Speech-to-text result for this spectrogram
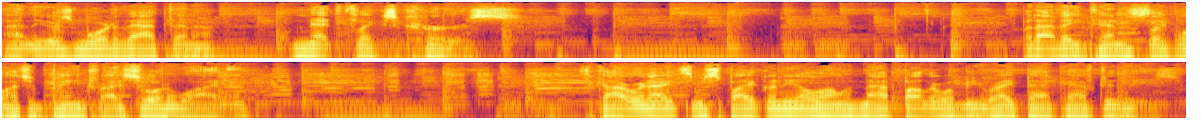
I think there's more to that than a Netflix curse. But I think tennis is like watching paint dry. So do I know? KIRO Nights and Spike O'Neill along with Matt Butler will be right back after these.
